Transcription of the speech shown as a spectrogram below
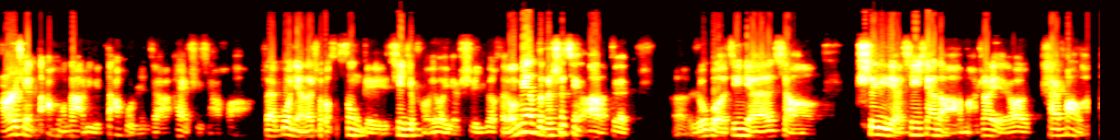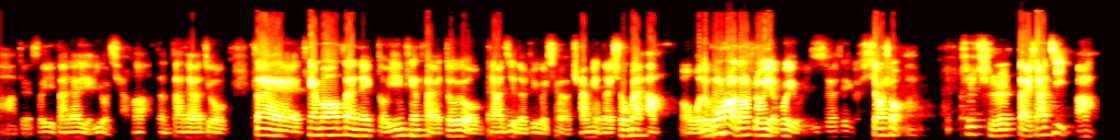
而且大红大绿，大户人家爱吃虾滑，在过年的时候送给亲戚朋友也是一个很有面子的事情啊。对，呃，如果今年想吃一点新鲜的啊，马上也要开放了啊。对，所以大家也有钱了，等大家就在天猫、在那抖音平台都有家记的这个小产品在售卖啊。啊，我的公号到时候也会有一些这个销售啊。支持逮虾记啊！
